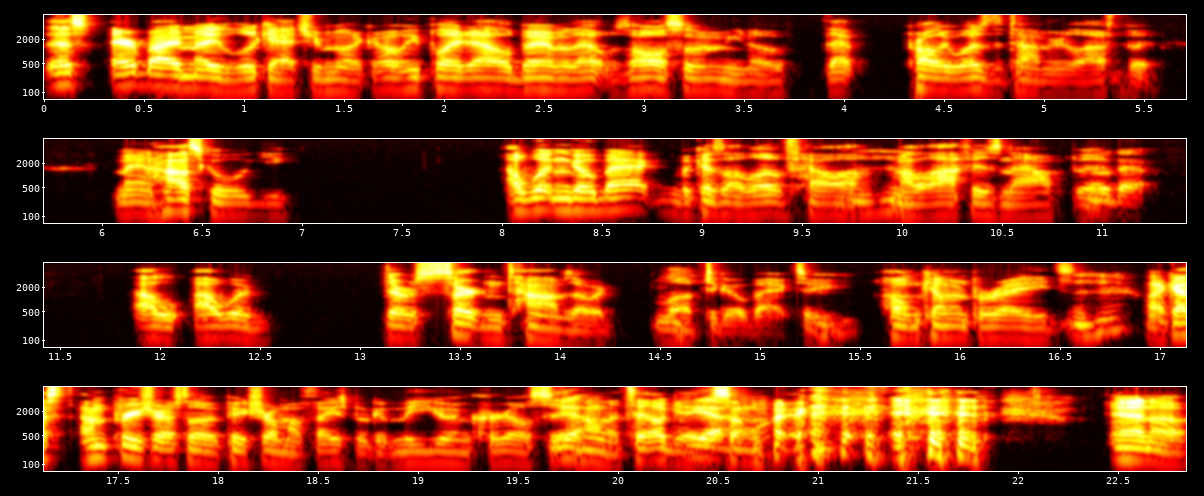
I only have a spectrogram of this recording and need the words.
that's everybody may look at you and be like, "Oh, he played at Alabama. That was awesome." You know, that probably was the time of your life. But man, high school, you, I wouldn't go back because I love how I, Mhm. my life is now. But No doubt. I I would. There were certain times I would love to go back to homecoming parades. Mhm. Like I, am pretty sure I still have a picture on my Facebook of me, you, and Creel sitting Yeah. on a tailgate Yeah. somewhere. and, and uh,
